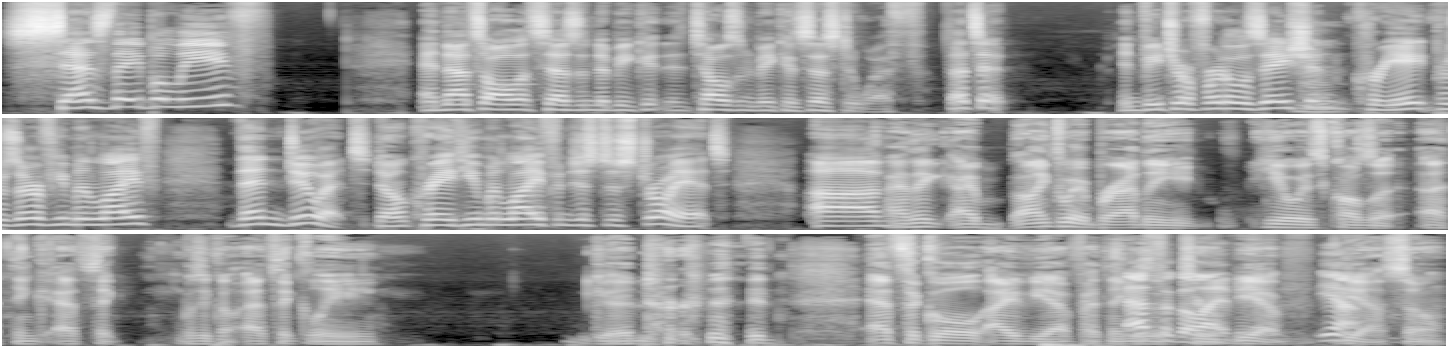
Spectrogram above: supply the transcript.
says they believe. And that's all it says them to be it tells them to be consistent with. That's it. In vitro fertilization, create, preserve human life, then do it. Don't create human life and just destroy it. Um, I think I, I like the way Bradley he always calls it. I think ethic was it called ethically good or ethical IVF. I think Ethical. IVF. Yeah, Yeah. yeah. So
